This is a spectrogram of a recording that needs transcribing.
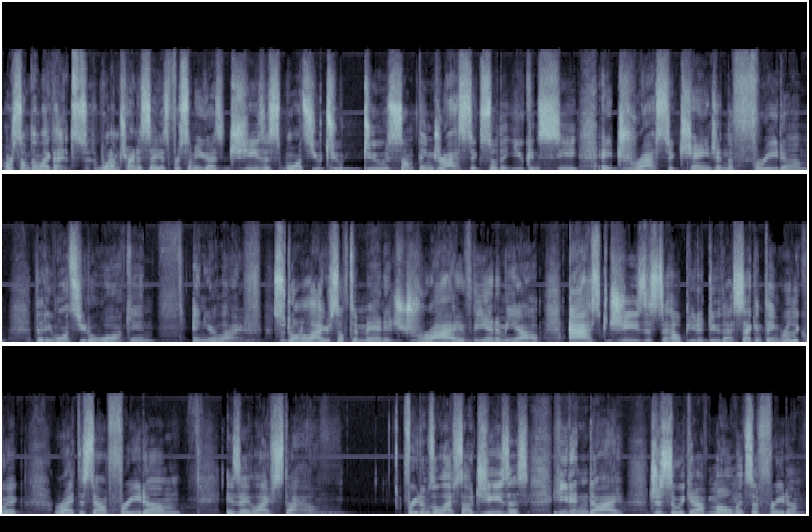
or something like that? It's, what I'm trying to say is for some of you guys, Jesus wants you to do something drastic so that you can see a drastic change in the freedom that he wants you to walk in in your life. So don't allow yourself to manage, drive the enemy out. Ask Jesus to help you to do that. Second thing, really quick, write this down freedom is a lifestyle. Freedom's a lifestyle. Jesus, he didn't die just so we could have moments of freedom.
